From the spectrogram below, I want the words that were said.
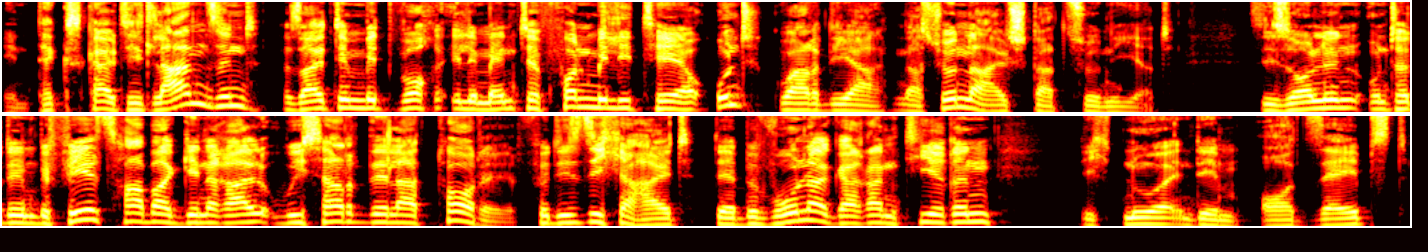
In Texcaltitlan sind seit dem Mittwoch Elemente von Militär und Guardia Nacional stationiert. Sie sollen unter dem Befehlshaber General Huizar de la Torre für die Sicherheit der Bewohner garantieren, nicht nur in dem Ort selbst,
